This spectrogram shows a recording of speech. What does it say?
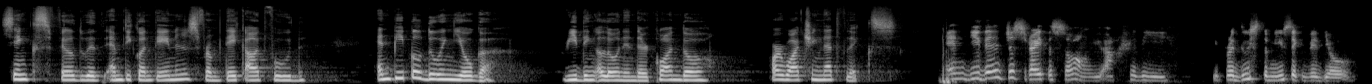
sinks filled with empty containers from takeout food, and people doing yoga, reading alone in their condo, or watching Netflix. And you didn't just write the song, you actually you produced the music video,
